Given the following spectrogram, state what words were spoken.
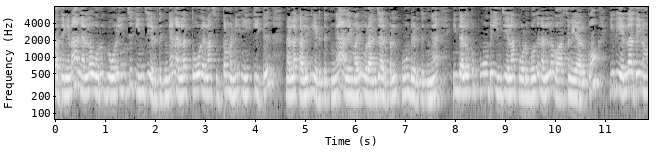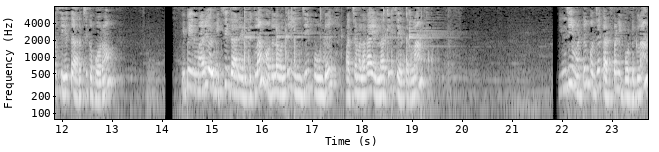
பாத்தீங்கன்னா நல்லா ஒரு ஒரு இன்ச்சுக்கு இஞ்சி எடுத்துக்கோங்க. நல்லா தோல் எல்லாம் சுத்தம் பண்ணி நீக்கிட்டு நல்லா கழுவி எடுத்துக்கோங்க. அதே மாதிரி ஒரு அஞ்சாறு பல் பூண்டு எடுத்துக்கோங்க. இந்த அளவுக்கு பூண்டு இஞ்சி எல்லாம் போடும்போது நல்ல வாசனையா இருக்கும். இது எல்லாத்தையும் நம்ம சேர்த்து அரைச்சிக்க போறோம். இப்போ இது மாதிரி ஒரு மிக்சி ஜார் எடுத்துக்கலாம். முதல்ல வந்து இஞ்சி பூண்டு பச்சை மிளகாய் எல்லாத்தையும் சேர்த்துடலாம். இஞ்சியை மட்டும் கொஞ்சம் கட் பண்ணி போட்டுக்கலாம்.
